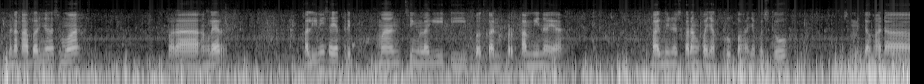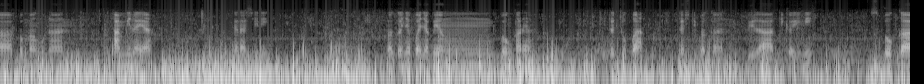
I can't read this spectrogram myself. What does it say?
Gimana kabarnya semua? Para angler. Kali ini saya trip mancing lagi di Bagan Pertamina ya. Pertamina sekarang banyak perubahannya bosku Semenjak ada pembangunan Pertamina ya Daerah sini Bagannya banyak yang bongkar ya. Kita coba tes di Bagan Villa 3 ini semoga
